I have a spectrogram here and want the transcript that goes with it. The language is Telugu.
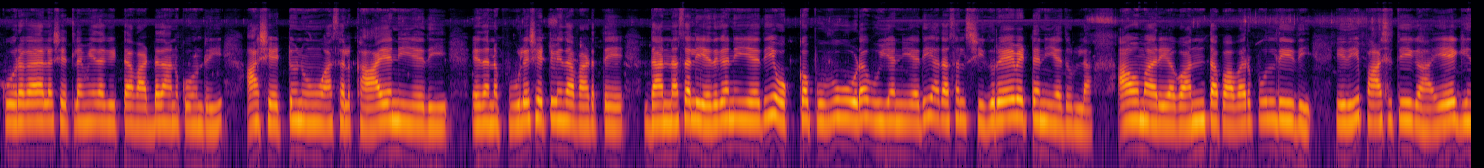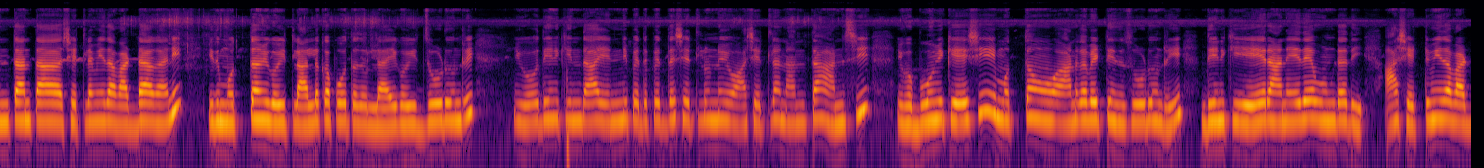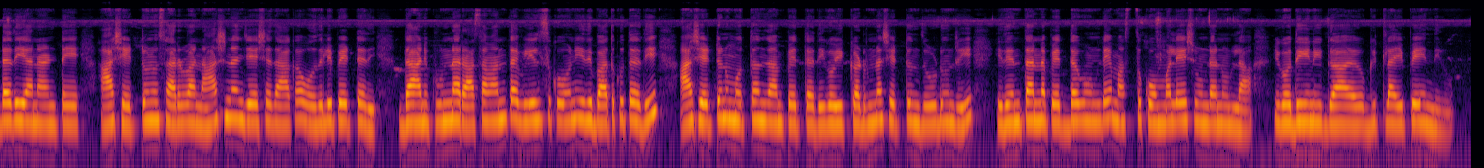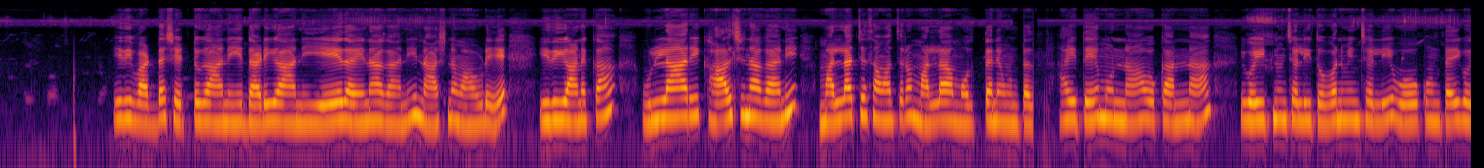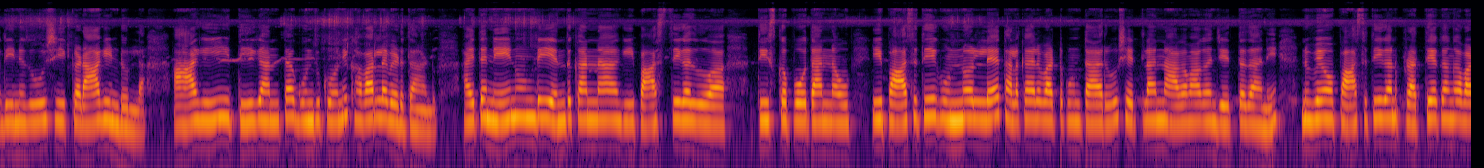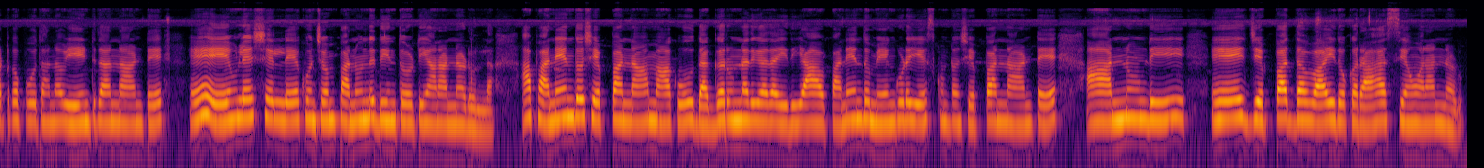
కూరగాయల చెట్ల మీద గిట్ట పడ్డదనుకోండి ఆ చెట్టును అసలు కాయనియ్యది ఏదన్నా పూల చెట్టు మీద పడితే దాన్ని అసలు ఎదగనియ్యది ఒక్క పువ్వు కూడా ఉయ్యనియ్యది అది అసలు చిగురే పెట్టనియ్యదుల్లా ఆవు మరి అగో అంత పవర్ఫుల్ది ఇది. ఇది పాసితీగ. ఏ గింతంత చెట్ల మీద పడ్డా కానీ ఇది మొత్తం ఇగో ఇట్లా అల్లుకపోతుందిల్లా. ఇగో ఇది చూడుండ్రి ఇగో దీని కింద ఎన్ని పెద్ద పెద్ద చెట్లు ఉన్నాయో ఆ చెట్లను అంతా అనిసి ఇగో భూమికి వేసి మొత్తం అనగబెట్టింది చూడుండ్రి. దీనికి ఏర్ అనేదే ఉండదు. ఆ చెట్టు మీద పడ్డది అని అంటే ఆ చెట్టును సర్వనాశనం చేసేదాకా వదిలిపెట్టది. దానికి ఉన్న రసం అంతా వీల్చుకొని ఇది బతుకుతుంది. ఆ చెట్టును మొత్తం చంపెత్తది. ఇగో ఇక్కడున్న చెట్టును చూడుండ్రి. ఇది ఎంతన్న పెద్దగా ఉండే మస్తు కొమ్మలేసి ఉండనుల్లా. ఇగో దీనికి గా- గిట్లా అయిపోయింది ఇగో. ఇది వడ్డ చెట్టు కానీ దడి కానీ ఏదైనా కానీ నాశనం అవుడే. ఇది కనుక ఉల్లారి కాల్చినా కానీ మళ్ళా వచ్చే సంవత్సరం మళ్ళా మొలుతూనే ఉంటుంది. అయితే మొన్న ఒక అన్న ఇగో ఇటు నుంచి వెళ్ళి తొవ్వని నుంచి వెళ్ళి ఇగో దీన్ని చూసి ఇక్కడ ఆగిండుల్లా. ఆగి ఈ తీగ అంతా గుంజుకొని కవర్లో పెడతాండు. అయితే నేనుండి ఎందుకన్నా ఈ పాసి తీగ తీసుకుపోతాన్నావు? ఈ పాసి తీగ ఉన్నోళ్ళే తలకాయలు పట్టుకుంటారు చెట్లన్నీ ఆగమాగం చేస్తుందని నువ్వేమో పాసి తీగను ప్రత్యేకంగా పట్టుకపోతున్నావు ఏంటిదన్నా అంటే ఏ ఏం లేదు చెల్లే కొంచెం పని ఉంది దీంతో అని అన్నాడు ఆ పనేందో చెప్పన్నా మాకు దగ్గరున్నది కదా ఇది ఆ పనేందో మేము కూడా చేసుకుంటాం చెప్పన్నా అంటే ఆ అన్నుండి ఏ చెప్పద్దవ్వా ఇది ఒక రహస్యం అని అన్నాడు.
